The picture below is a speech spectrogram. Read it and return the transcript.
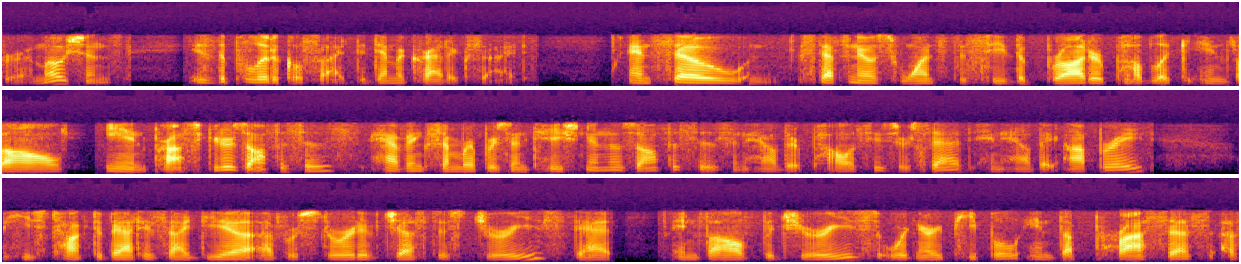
for emotions, is the political side, the democratic side. And so Stefanos wants to see the broader public involved in prosecutors' offices, having some representation in those offices and how their policies are set and how they operate. He's talked about his idea of restorative justice juries that involve the juries, ordinary people, in the process of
